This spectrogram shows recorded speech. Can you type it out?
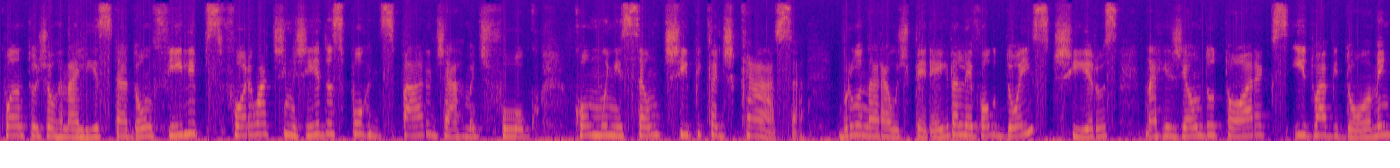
quanto o jornalista Dom Phillips, foram atingidos por disparo de arma de fogo com munição típica de caça. Bruna Araújo Pereira levou dois tiros na região do tórax e do abdômen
